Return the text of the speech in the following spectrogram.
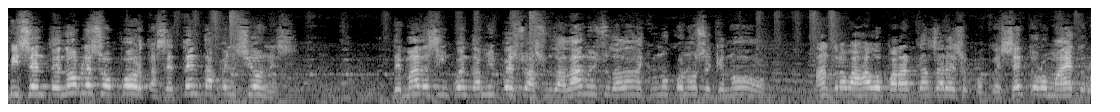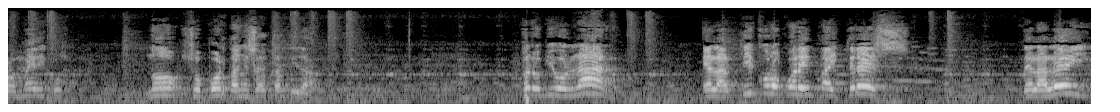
Vicente Noble soporta 70 pensiones de más de 50 mil pesos a ciudadanos y ciudadanas que uno conoce que no han trabajado para alcanzar eso, porque excepto los maestros, los médicos, no soportan esa cantidad. Pero violar el artículo 43 de la ley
